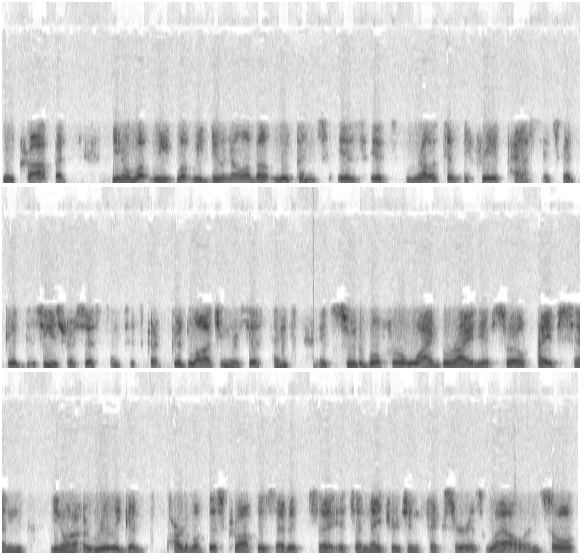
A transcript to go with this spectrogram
new crop. But you know what we what we do know about lupins is it's relatively free of pests. It's got good disease resistance. It's got good lodging resistance. It's suitable for a wide variety of soil types. And you know a really good part about this crop is that it's a, it's a nitrogen fixer as well. And so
